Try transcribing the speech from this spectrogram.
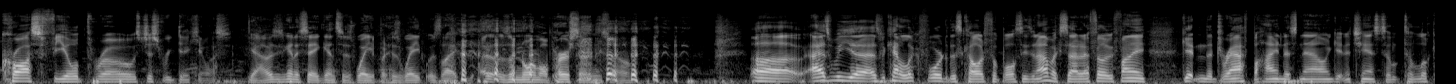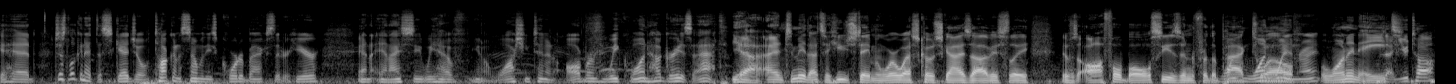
cross field throws, just ridiculous. Yeah, I was just going to say against his weight, but his weight was like it was a normal person. So uh, as we uh, as we kind of look forward to this college football season, I'm excited. I feel like we're finally getting the draft behind us now and getting a chance to, to look ahead. Just looking at the schedule, talking to some of these quarterbacks that are here, and and I see we have you know Washington and Auburn week one. How great is that? Yeah, and to me that's a huge statement. We're West Coast guys, obviously. It was awful bowl season for the One- Pac-12. one win, right? One and Is eight. that Utah?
